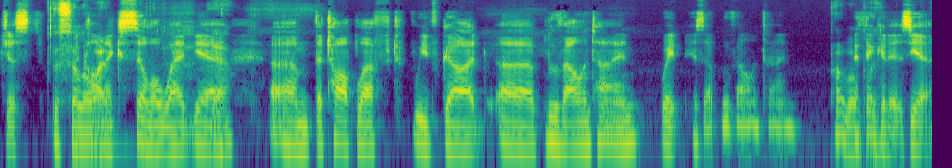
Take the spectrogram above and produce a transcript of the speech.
just The silhouette. iconic silhouette. Yeah. Um, the top left, we've got uh, Blue Valentine. Wait, is that Blue Valentine? Probably. I think it is. Yeah.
